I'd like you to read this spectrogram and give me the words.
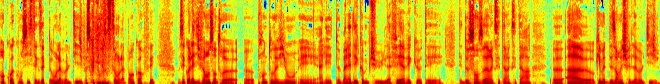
en quoi consiste exactement la voltige, parce que pour l'instant on l'a pas encore fait. C'est quoi la différence entre euh, prendre ton avion et aller te balader comme tu l'as fait avec tes, tes 200 heures, etc., etc., euh, à euh, ok, mais désormais je fais de la voltige?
